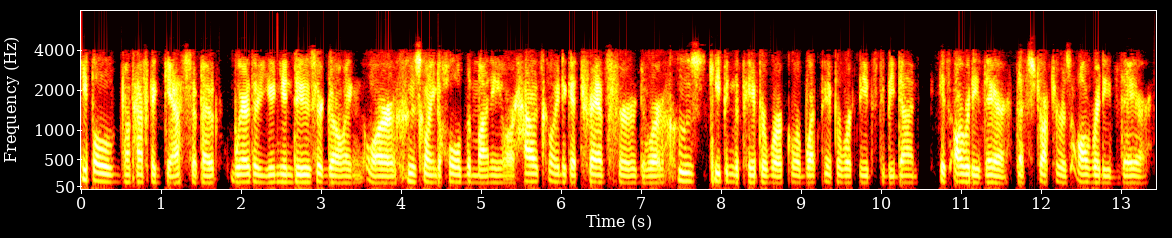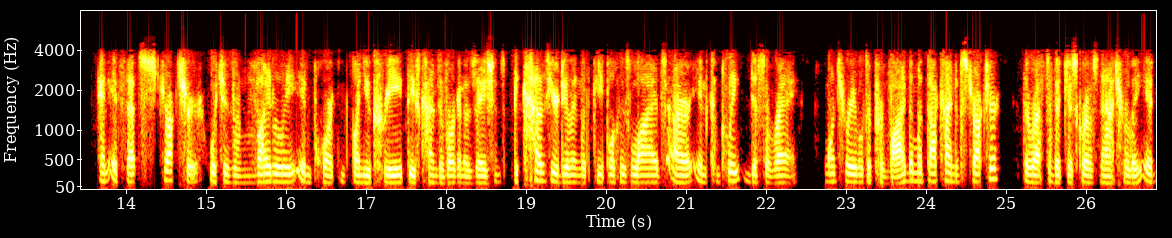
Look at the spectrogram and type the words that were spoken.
people don't have to guess about where their union dues are going or who's going to hold the money or how it's going to get transferred or who's keeping the paperwork or what paperwork needs to be done. It's already there. That structure is already there. And it's that structure which is vitally important when you create these kinds of organizations because you're dealing with people whose lives are in complete disarray. Once you're able to provide them with that kind of structure, the rest of it just grows naturally. It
